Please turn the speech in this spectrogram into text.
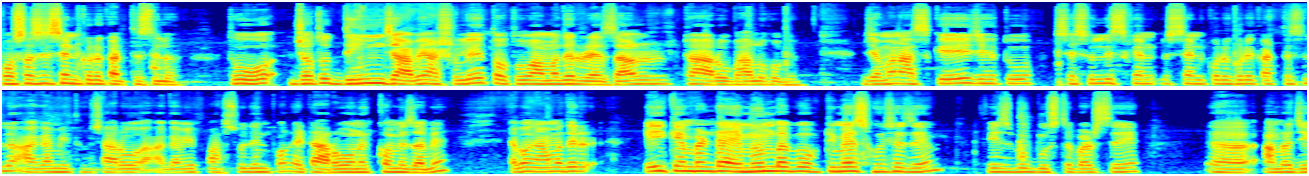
পঁচাশি সেন্ট করে কাটতেছিল। তো যত দিন যাবে আসলে, তত আমাদের রেজাল্টটা আরও ভালো হবে। যেমন আজকে যেহেতু ছেচল্লিশ সেন্ট করে করে কাটতেছিল, আগামী হচ্ছে আরও আগামী পাঁচশো দিন পর এটা আরও অনেক কমে যাবে। এবং আমাদের এই ক্যাম্পেইনটা এমনভাবে অপটিমাইজ হয়েছে যে ফেসবুক বুঝতে পারছে আমরা যে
